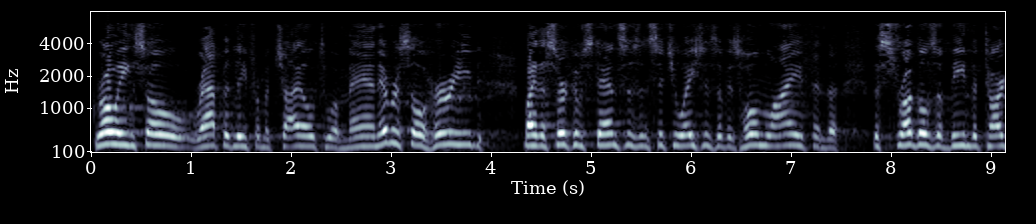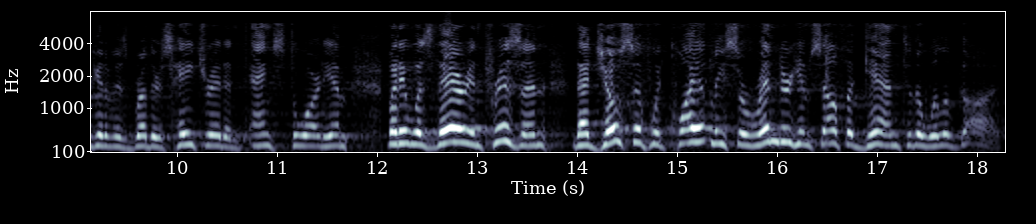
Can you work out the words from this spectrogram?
Growing so rapidly from a child to a man, ever so hurried by the circumstances and situations of his home life and the, the struggles of being the target of his brother's hatred and angst toward him. But it was there in prison that Joseph would quietly surrender himself again to the will of God.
